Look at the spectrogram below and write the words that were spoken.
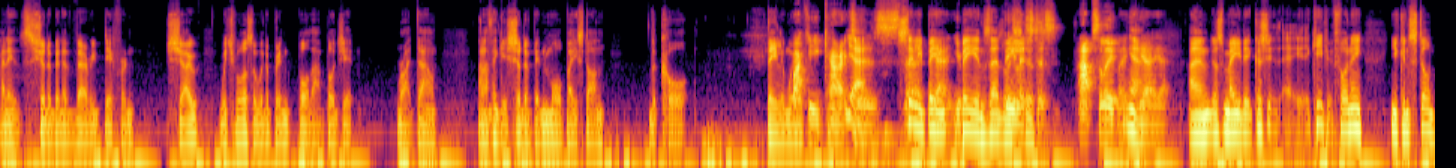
and it should have been a very different show, which also would have been brought that budget right down. And I think it should have been more based on the court dealing with Wacky characters, yeah, silly B, yeah, B and Z B listers. listers. Absolutely. Yeah. Yeah, yeah. and just made it because keep it funny. You can still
